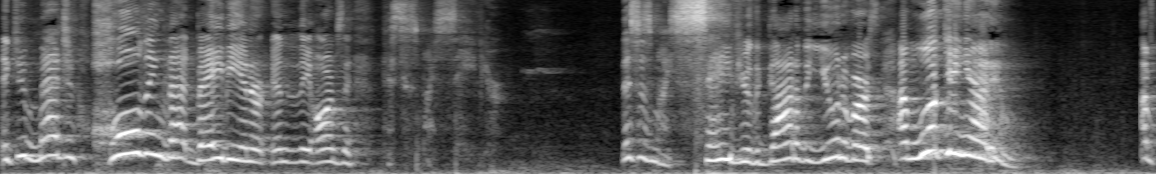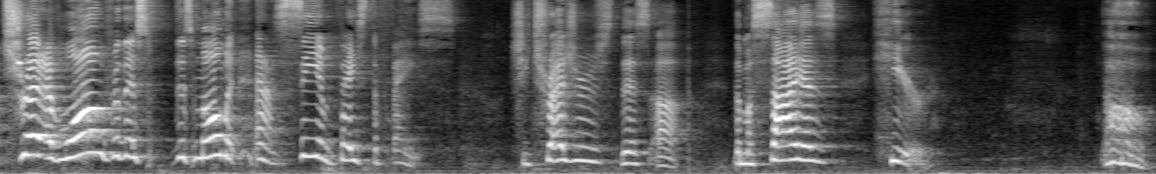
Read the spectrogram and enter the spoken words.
And can you imagine holding that baby in, her, in the arms and saying, this is my Savior. This is my Savior, the God of the universe. I'm looking at Him. I've, tre- I've longed for this, this moment and I see Him face to face. She treasures this up. The Messiah's here. Oh,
